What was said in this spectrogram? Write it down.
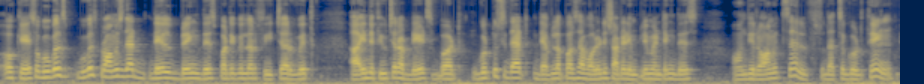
okay. So Google's Google's promised that they'll bring this particular feature with uh, in the future updates. But good to see that developers have already started implementing this on the ROM itself. So that's a good thing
